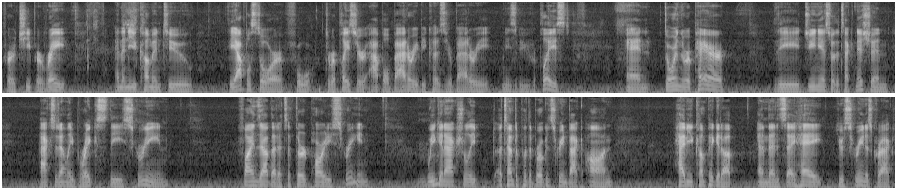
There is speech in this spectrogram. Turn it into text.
for a cheaper rate, and then you come into the Apple store for to replace your Apple battery because your battery needs to be replaced, and during the repair, the genius or the technician accidentally breaks the screen, finds out that it's a third party screen, we mm-hmm. can actually attempt to put the broken screen back on, have you come pick it up, and then say, hey, your screen is cracked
